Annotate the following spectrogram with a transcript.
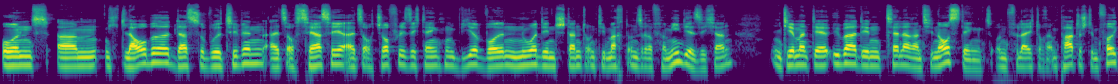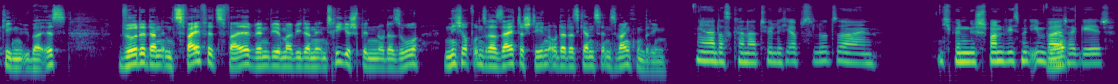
Und ähm, ich glaube, dass sowohl Tivin als auch Cersei als auch Joffrey sich denken, wir wollen nur den Stand und die Macht unserer Familie sichern. Und jemand, der über den Tellerrand hinausdenkt und vielleicht auch empathisch dem Volk gegenüber ist, würde dann im Zweifelsfall, wenn wir mal wieder eine Intrige spinnen oder so, nicht auf unserer Seite stehen oder das Ganze ins Wanken bringen. Ja, das kann natürlich absolut sein. Ich bin gespannt, wie es mit ihm ja. weitergeht.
